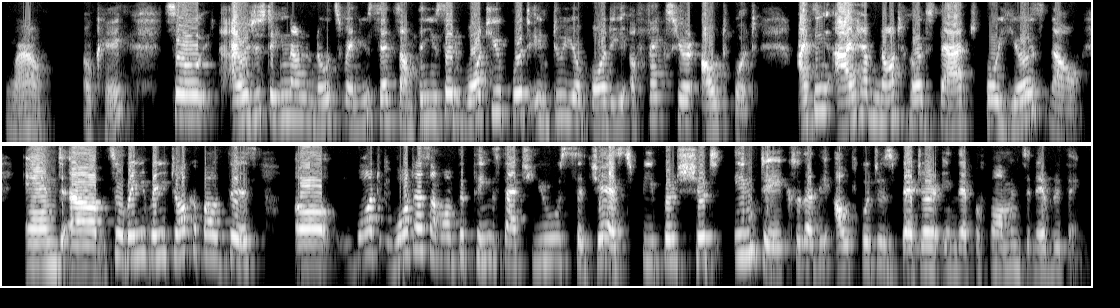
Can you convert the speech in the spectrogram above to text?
Wow. Okay. So I was just taking down notes when you said something. You said what you put into your body affects your output. I think I have not heard that for years now. And uh, so when you when you talk about this, uh, what what are some of the things that you suggest people should intake so that the output is better in their performance and everything?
